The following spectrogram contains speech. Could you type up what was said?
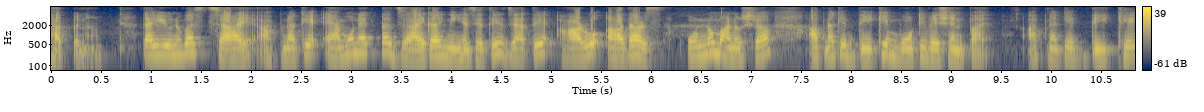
থাকবে না। তাই ইউনিভার্স চায় আপনাকে এমন একটা জায়গায় নিয়ে যেতে যাতে আরও আদার্স অন্য মানুষরা আপনাকে দেখে মোটিভেশন পায়। আপনাকে দেখে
